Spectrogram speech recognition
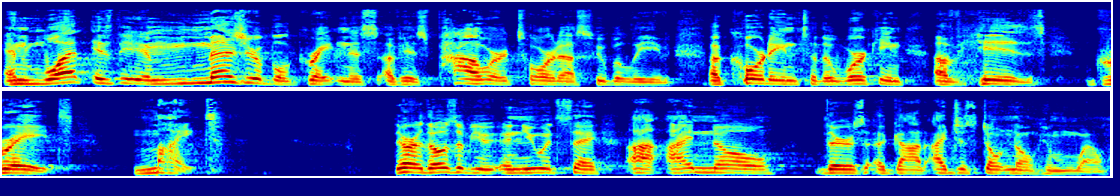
And what is the immeasurable greatness of his power toward us who believe, according to the working of his great might? There are those of you, and you would say, I know there's a God, I just don't know him well.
